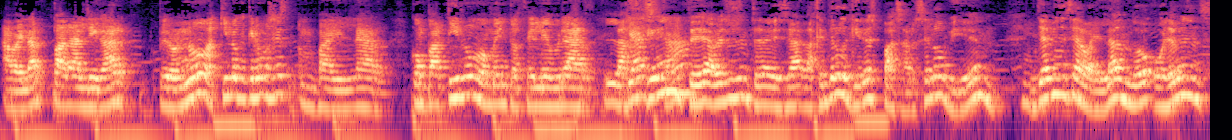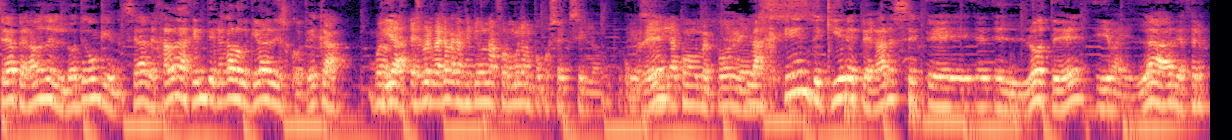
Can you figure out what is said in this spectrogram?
a bailar para ligar. Pero no, aquí lo que queremos es bailar, compartir un momento, celebrar. La Ya gente, está. a veces os enteráis ya, la gente lo que quiere es pasárselo bien. Ya bien sea bailando o ya bien sea pegándose el lote con quien sea. Dejar a la gente que haga lo que quiera en la discoteca. Bueno, Tía, es verdad que la canción tiene una fórmula un poco sexy, ¿no? Porque Hombre. mira cómo me pone. La gente quiere pegarse eh, el, el lote y bailar y hacer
